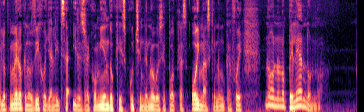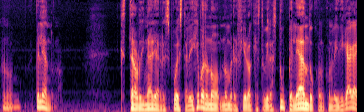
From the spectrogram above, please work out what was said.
Y lo primero que nos dijo Yalitza, y les recomiendo que escuchen de nuevo ese podcast hoy más que nunca, fue, no, no, no, peleando no. No, no, peleando no. Extraordinaria respuesta. Le dije, bueno, no, no me refiero a que estuvieras tú peleando con, con Lady Gaga.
